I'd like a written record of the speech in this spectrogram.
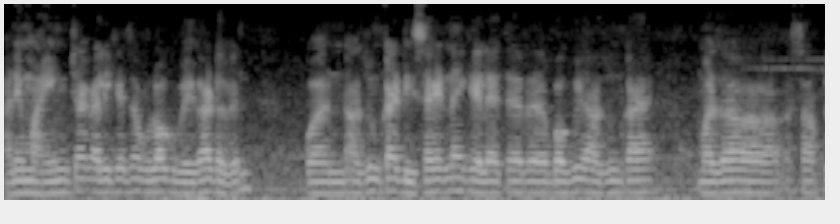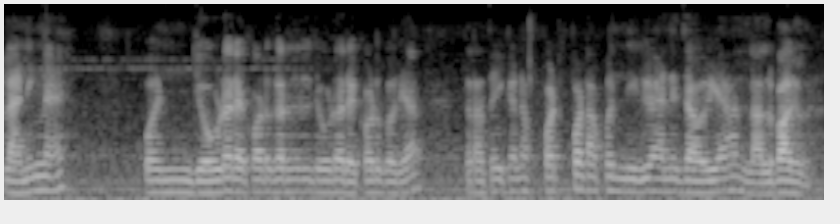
आणि माहीमच्या कालिकेचा ब्लॉग वेगळा ठेवेल. पण अजून काय डिसाईड नाही केलं आहे तर बघूया अजून काय माझा असा प्लॅनिंग नाही. पण जेवढं रेकॉर्ड करता येईल तेवढं रेकॉर्ड करूया. तर आता इकडनं फटफट आपण निघूया आणि जाऊया लालबागला.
